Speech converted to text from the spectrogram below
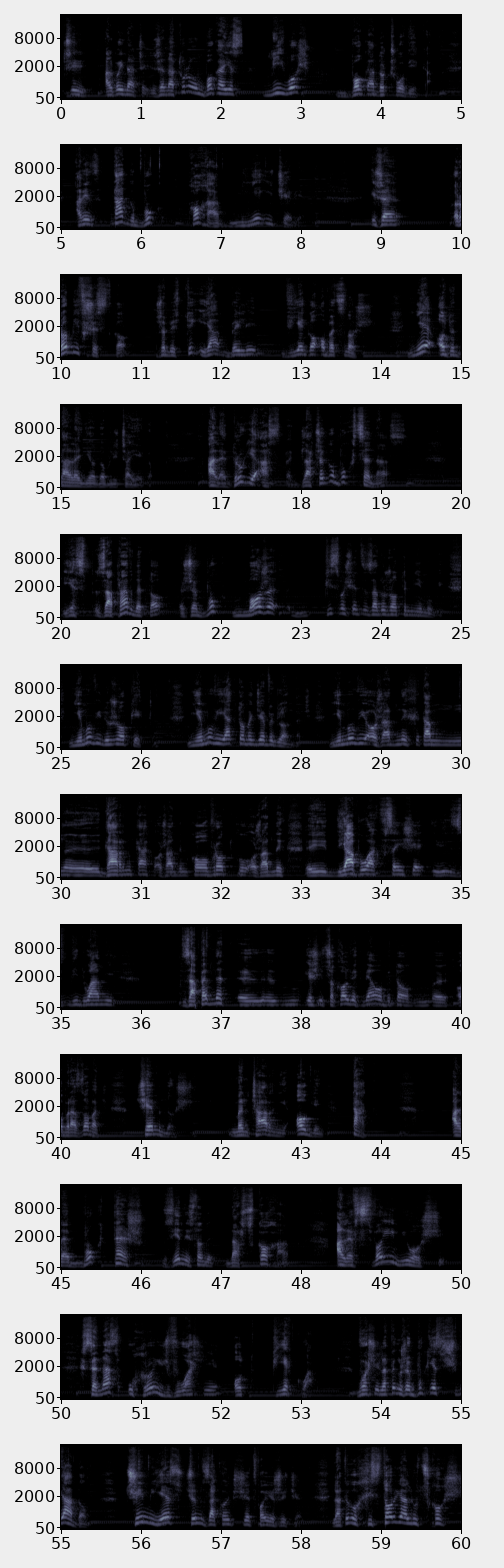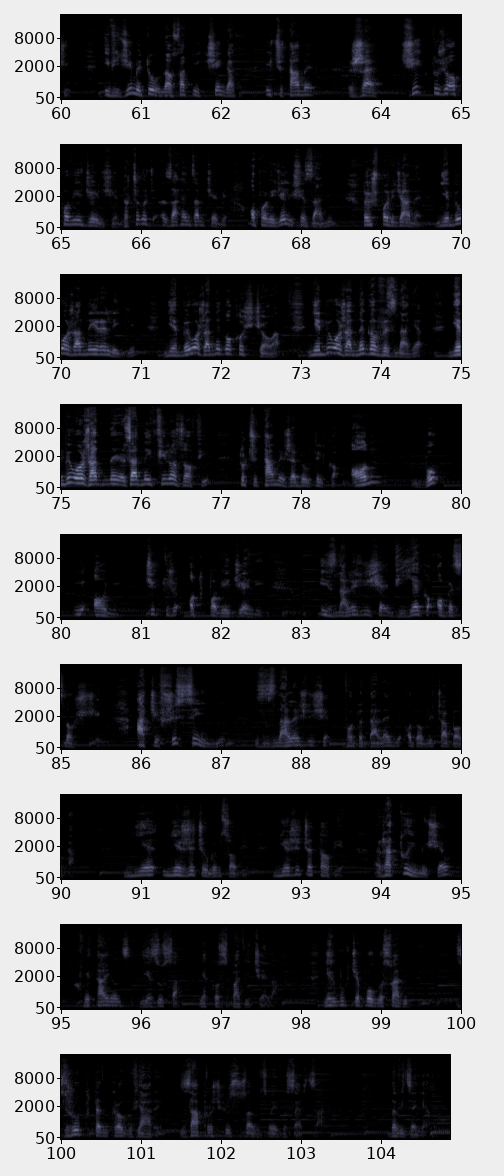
Czy, albo inaczej, że naturą Boga jest miłość Boga do człowieka. A więc tak Bóg kocha mnie i Ciebie. I że robi wszystko, żeby Ty i ja byli w Jego obecności. Nie oddaleni od oblicza Jego. Ale drugi aspekt, dlaczego Bóg chce nas, jest zaprawdę to, że Bóg może, Pismo Święte za dużo o tym nie mówi. Nie mówi dużo o piekle. Nie mówi, jak to będzie wyglądać. Nie mówi o żadnych tam y, garnkach, o żadnym kołowrotku, o żadnych y, diabłach w sensie y, z widłami. Zapewne, jeśli cokolwiek miałoby to obrazować, ciemność, męczarnię, ogień, tak. Ale Bóg też z jednej strony nas kocha, ale w swojej miłości chce nas uchronić właśnie od piekła. Właśnie dlatego, że Bóg jest świadom, czym jest, czym zakończy się Twoje życie. Dlatego historia ludzkości. I widzimy tu na ostatnich księgach i czytamy, że ci, którzy opowiedzieli się, do czego zachęcam Ciebie, opowiedzieli się za nim, to już powiedziane, nie było żadnej religii, nie było żadnego kościoła, nie było żadnego wyznania, nie było żadnej, żadnej filozofii. Tu czytamy, że był tylko On, Bóg i oni, ci, którzy odpowiedzieli i znaleźli się w Jego obecności, a ci wszyscy inni znaleźli się w oddaleniu od oblicza Boga. Nie, nie życzyłbym sobie, nie życzę Tobie. Ratujmy się, chwytając Jezusa jako Zbawiciela. Niech Bóg Cię błogosławi. Zrób ten krok wiary. Zaproś Chrystusa do Twojego serca. Do widzenia.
